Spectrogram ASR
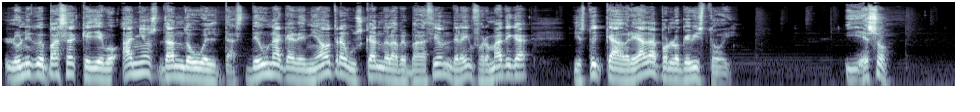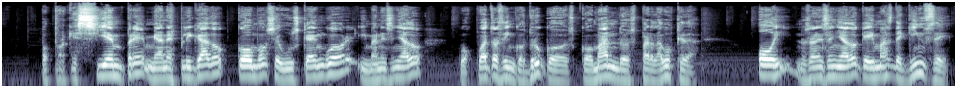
Lo único que pasa es que llevo años dando vueltas de una academia a otra buscando la preparación de la informática y estoy cabreada por lo que he visto hoy. ¿Y eso? Pues porque siempre me han explicado cómo se busca en Word y me han enseñado pues, cuatro o cinco trucos, comandos para la búsqueda. Hoy nos han enseñado que hay más de 15.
